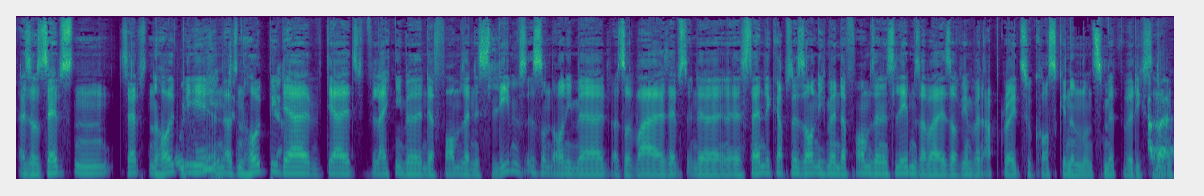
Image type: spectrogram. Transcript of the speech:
also selbst ein, selbst ein Holtby, also ein Holtby, ja. der, der jetzt vielleicht nicht mehr in der Form seines Lebens ist und auch nicht mehr, also war er selbst in der, in der Stanley Cup-Saison nicht mehr in der Form seines Lebens, aber er ist auf jeden Fall ein Upgrade zu Koskinen und Smith, würde ich sagen. Aber,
